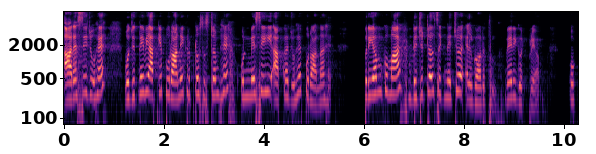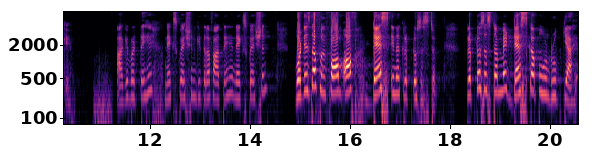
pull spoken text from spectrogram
आरएसए जो है, वो जितने भी आपके पुराने क्रिप्टो सिस्टम है, उनमें से ही आपका जो है पुराना है। Priyam Kumar digital signature algorithm very good Priyam okay आगे बढ़ते हैं. नेक्स्ट क्वेश्चन की तरफ़ आते हैं. Next question what is the full form of DES in a crypto system crypto system में डेस का पूर्ण रूप क्या है?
